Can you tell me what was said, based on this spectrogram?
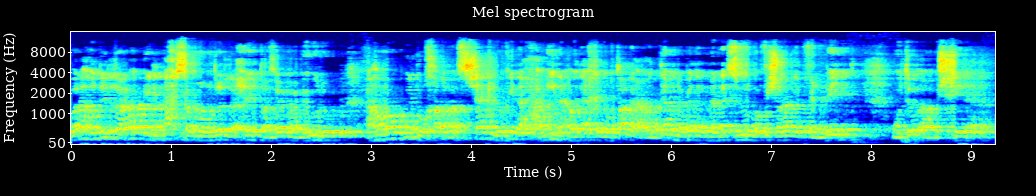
ولا ظل راجل احسن من ظل حيطة زي ما بيقولوا. أهو موجود وخلاص شكله كده حمينه أو داخل وطالع قدامنا بدل ما الناس يقولوا مفيش راجل في البيت وتبقى مشكلة.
